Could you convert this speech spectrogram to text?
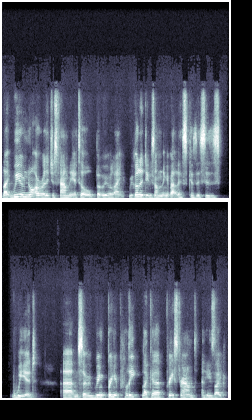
like, we are not a religious family at all, but we were like, we got to do something about this because this is weird. Um, so we bring, bring a poli- like a priest round, and he's like,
